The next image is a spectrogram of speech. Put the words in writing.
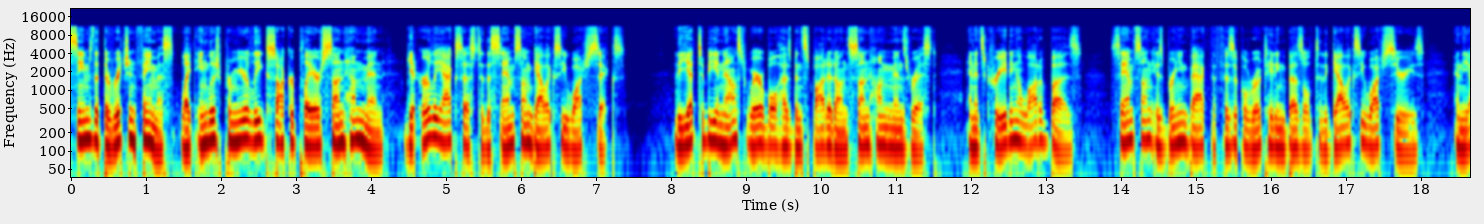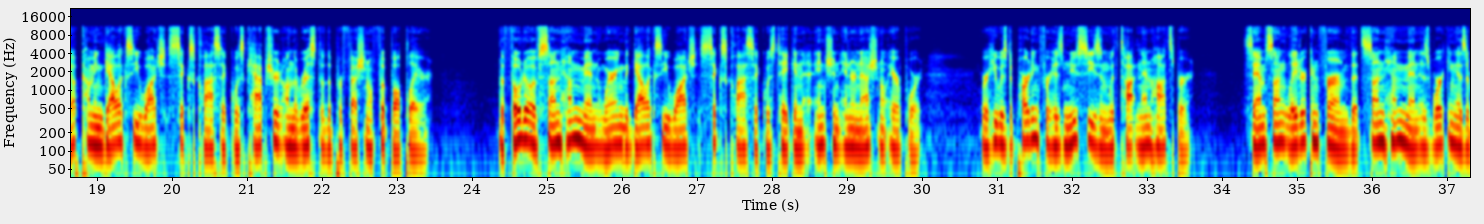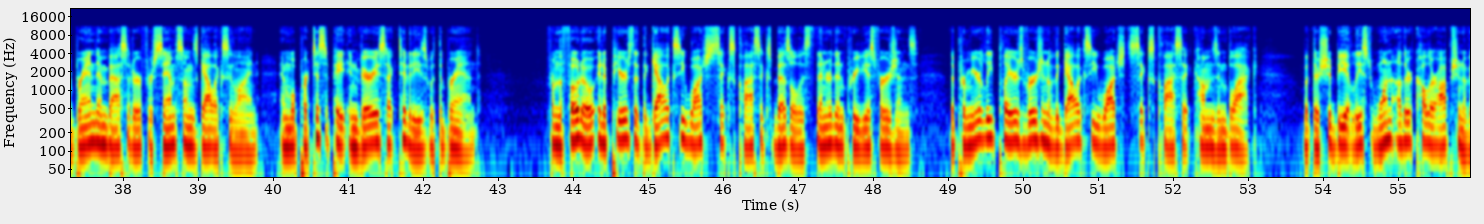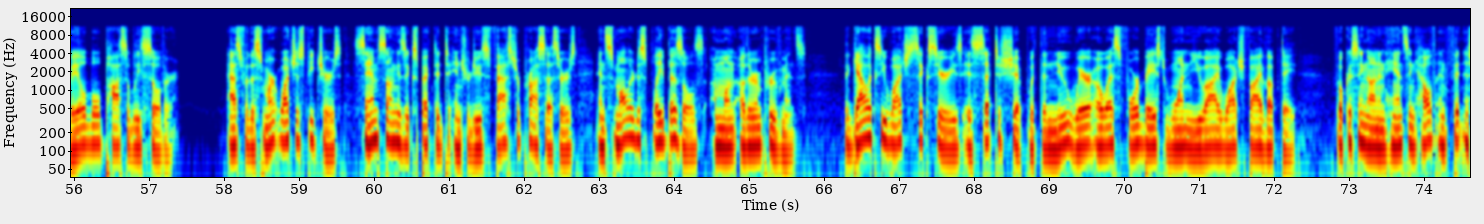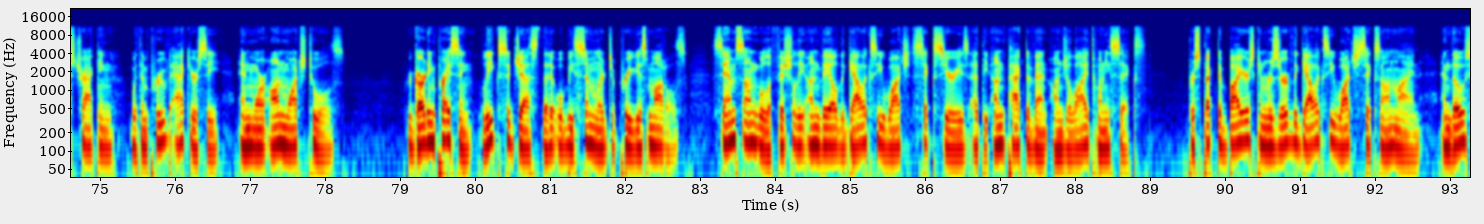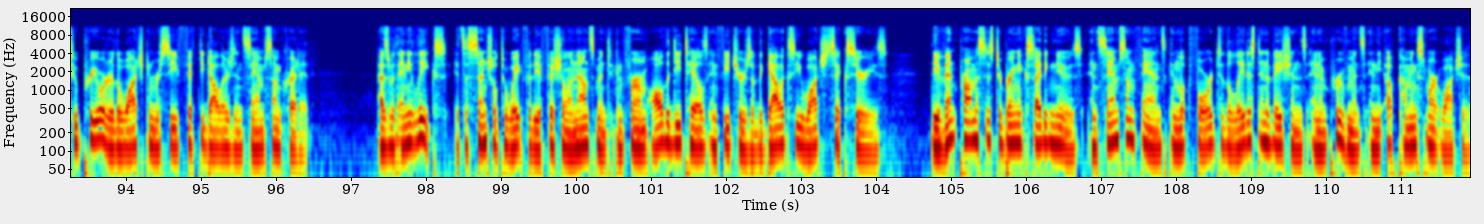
seems that the rich and famous, like English Premier League soccer player Son Heung-min, get early access to the Samsung Galaxy Watch 6. The yet-to-be-announced wearable has been spotted on Son Heung-min's wrist, and it's creating a lot of buzz. Samsung is bringing back the physical rotating bezel to the Galaxy Watch series, and the upcoming Galaxy Watch 6 Classic was captured on the wrist of the professional football player. The photo of Son Heung-min wearing the Galaxy Watch 6 Classic was taken at Incheon International Airport, where he was departing for his new season with Tottenham Hotspur. Samsung later confirmed that Son Heung-min is working as a brand ambassador for Samsung's Galaxy line and will participate in various activities with the brand. From the photo, it appears that the Galaxy Watch 6 Classic's bezel is thinner than previous versions. The Premier League player's version of the Galaxy Watch 6 Classic comes in black, but there should be at least one other color option available, possibly silver. As for the smartwatch's features, Samsung is expected to introduce faster processors and smaller display bezels, among other improvements. The Galaxy Watch 6 series is set to ship with the new Wear OS 4 based One UI Watch 5 update, focusing on enhancing health and fitness tracking with improved accuracy and more on watch tools. Regarding pricing, leaks suggest that it will be similar to previous models. Samsung will officially unveil the Galaxy Watch 6 series at the Unpacked event on July 26. Prospective buyers can reserve the Galaxy Watch 6 online, and those who pre order the watch can receive $50 in Samsung credit. As with any leaks, it's essential to wait for the official announcement to confirm all the details and features of the Galaxy Watch 6 series. The event promises to bring exciting news, and Samsung fans can look forward to the latest innovations and improvements in the upcoming smartwatches.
